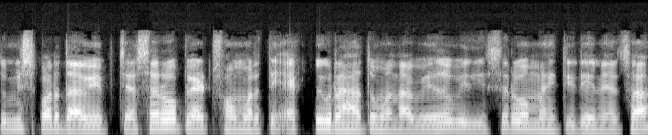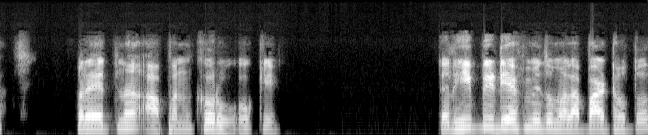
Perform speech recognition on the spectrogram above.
तुम्ही स्पर्धा वेबच्या सर्व प्लॅटफॉर्मवरती ऍक्टिव्ह राहा. तुम्हाला वेळोवेळी सर्व माहिती देण्याचा प्रयत्न आपण करू. ओके. तर ही पीडीएफ मी तुम्हाला पाठवतो.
